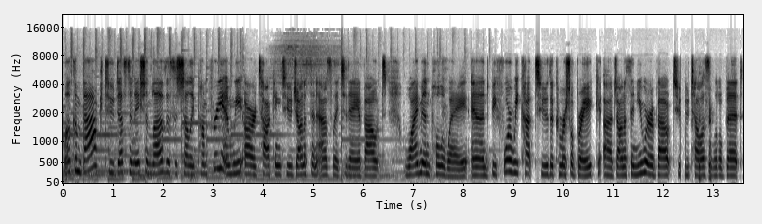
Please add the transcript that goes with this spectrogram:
Welcome back to Destination Love. This is Shelley Pumphrey, and we are talking to Jonathon Aslay today about why men pull away. And before we cut to the commercial break, uh, Jonathon, you were about to tell us a little bit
